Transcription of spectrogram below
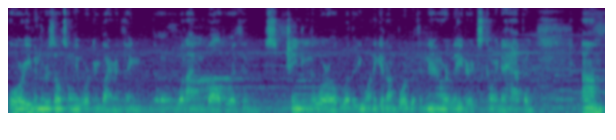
or even the results only work environment thing, the, what I'm involved with and changing the world. Whether you want to get on board with it now or later, it's going to happen. Um,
